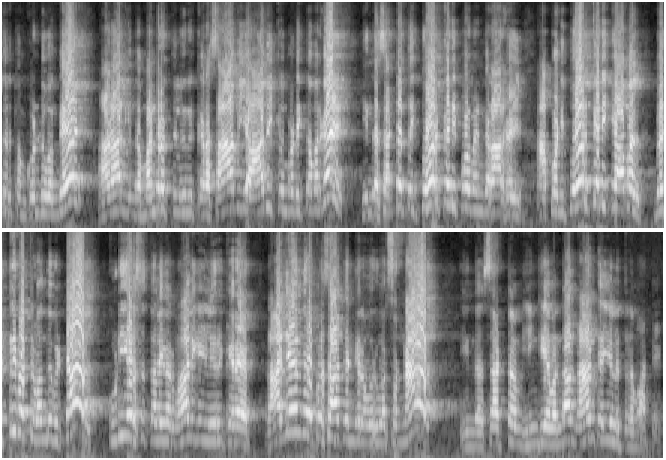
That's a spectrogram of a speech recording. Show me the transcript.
திருத்தம் கொண்டு வந்தேன். ஆனால் இந்த மன்றத்தில் இருக்கிற சாதிய ஆதிக்கம் படைத்தவர்கள் இந்த சட்டத்தை தோற்கடிப்போம் என்கிறார்கள். அப்படி தோற்கடிக்காமல் வெற்றி பெற்று வந்துவிட்டால் குடியரசுத் தலைவர் மாளிகையில் இருக்கிற ராஜேந்திர பிரசாத் என்கிற ஒருவர் சொன்னார் இந்த சட்டம் இங்கே வந்தால் நான் கையெழுத்திட மாட்டேன்.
